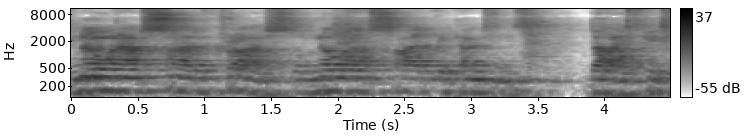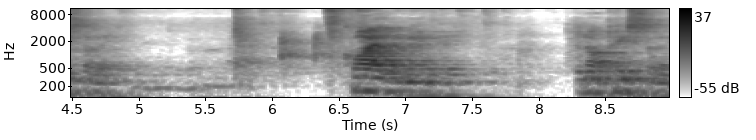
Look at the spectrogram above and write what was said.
no one outside of Christ or no one outside of repentance dies peacefully. Quietly, maybe, but not peacefully.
